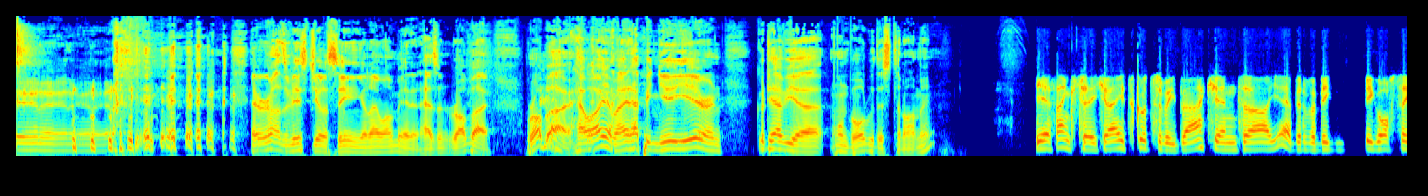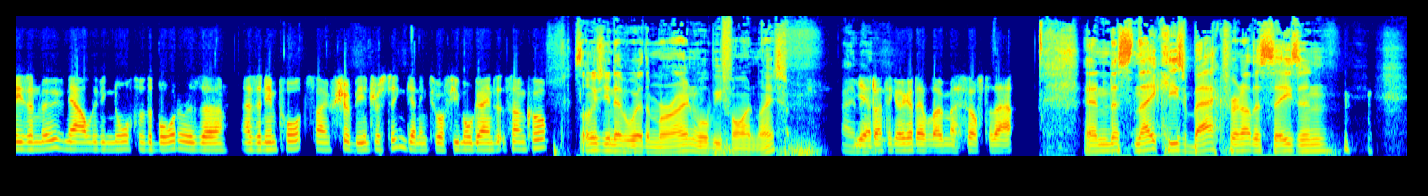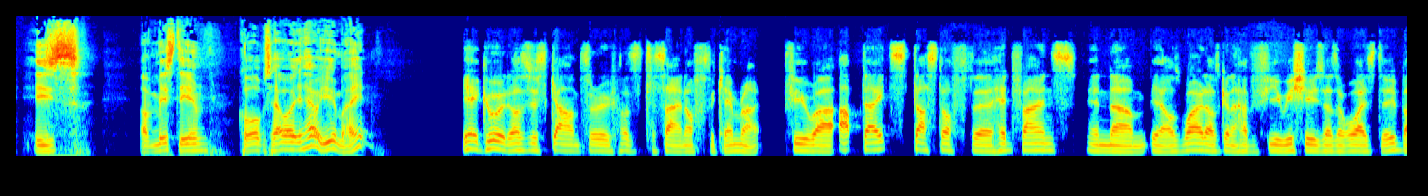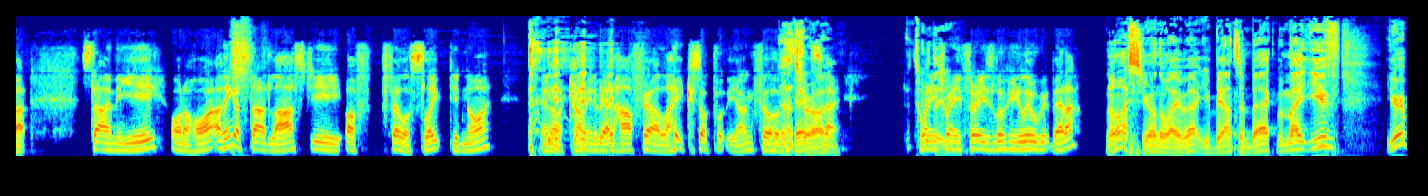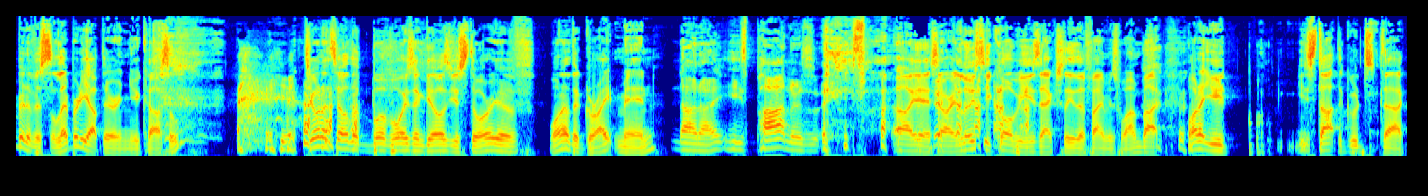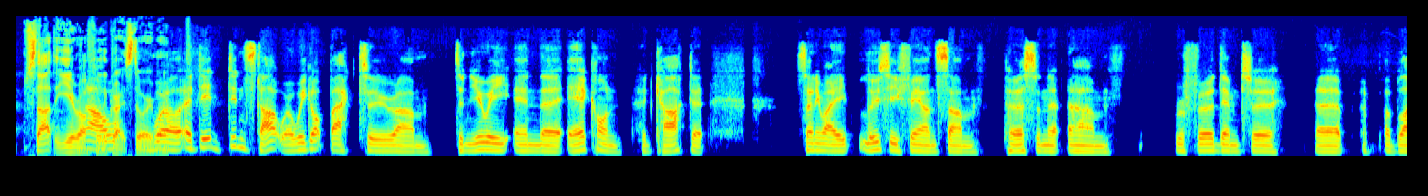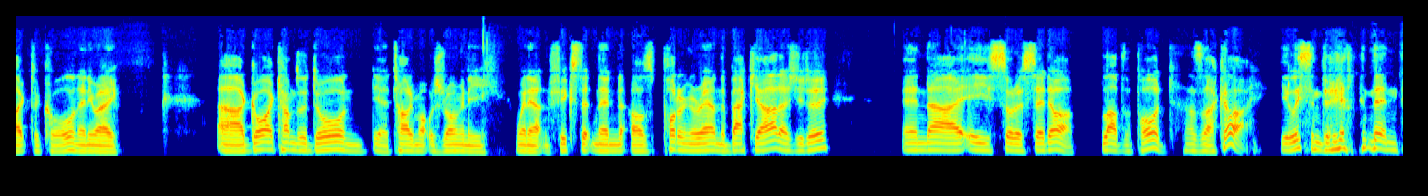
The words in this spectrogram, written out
Everyone's missed your singing. I know one man that hasn't. Robbo. Robbo, how are you, mate? Happy New Year and good to have you uh, on board with us tonight, mate. Yeah, thanks, TK. It's good to be back, and uh, yeah, a bit of a big, big off-season move. Now living north of the border as a as an import, so should be interesting. Getting to a few more games at Suncorp. As long as you never wear the maroon, we'll be fine, mate. Hey, Yeah, I don't think I could ever load myself to that. And the snake, he's back for another season. he's, I've missed him. Corbs, how are you? How are you, mate? Yeah, good. I was just going through. I was just saying off the camera. Few uh, updates, dust off the headphones, and um, yeah, I was worried I was going to have a few issues as I always do. But starting the year on a high. I think I started last year. I f- fell asleep, didn't I? And I come in about half hour late because I put the young fella to That's bed. right. So 2023 is looking a little bit better. Nice, you're on the way back. You're bouncing back, but mate, you've you're a bit of a celebrity up there in Newcastle. Do you want to tell the boys and girls your story of one of the great men? No, no, his partner's. his Oh yeah, sorry, Lucy Corby is actually the famous one. But why don't you you start the good start, start the year off with a great story? Well, mate. it did didn't start well. We got back to um to Newey and the aircon had carked it. So anyway, Lucy found some person that um referred them to uh, a, a bloke to call, and anyway, uh, guy come to the door and yeah, told him what was wrong, and he went out and fixed it. And then I was pottering around the backyard as you do, and uh, he sort of said, "Oh, love the pod." I was like, "Oh, you listen to it," and then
